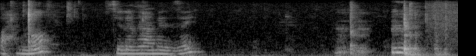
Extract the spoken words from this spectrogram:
طحناه. بس نازل عامل إزاي.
